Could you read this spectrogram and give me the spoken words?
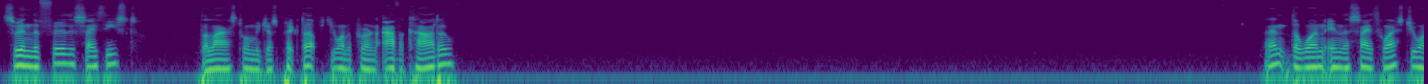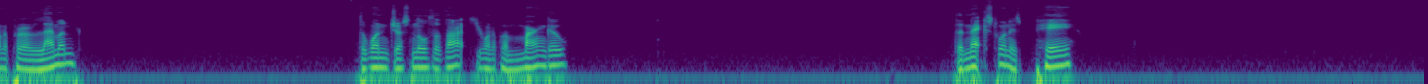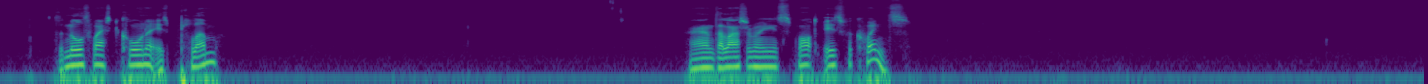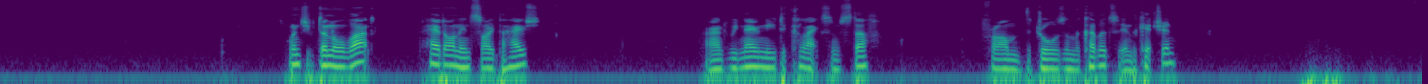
So in the further southeast, the last one we just picked up, you want to put an avocado. Then the one in the southwest, you want to put a lemon. The one just north of that, you want to put a mango. The next one is pear. The northwest corner is plum. And the last remaining spot is for quince. Once you've done all that, head on inside the house And we now need to collect some stuff from the drawers and the cupboards in the kitchen.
